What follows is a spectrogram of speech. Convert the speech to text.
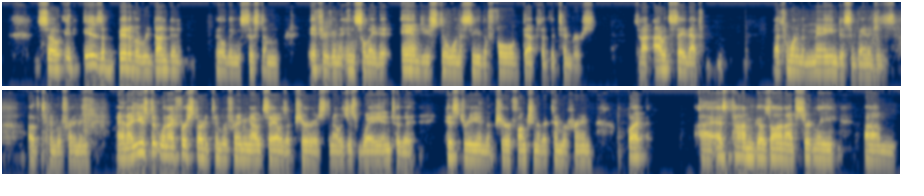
So it is a bit of a redundant building system if you're going to insulate it and you still want to see the full depth of the timbers. So I, would say that's that's one of the main disadvantages of timber framing. And I used to when I first started timber framing, I would say I was a purist and I was just way into the history and the pure function of a timber frame. But uh, as time goes on, I've certainly um,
